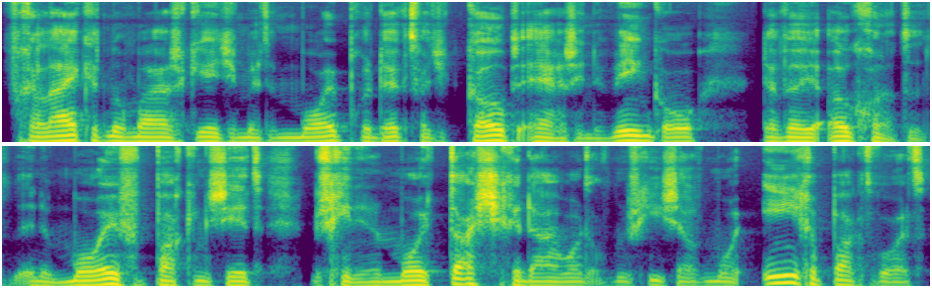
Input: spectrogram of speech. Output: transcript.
Vergelijk het nog maar eens een keertje met een mooi product wat je koopt ergens in de winkel. Dan wil je ook gewoon dat het in een mooie verpakking zit. Misschien in een mooi tasje gedaan wordt. Of misschien zelfs mooi ingepakt wordt.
